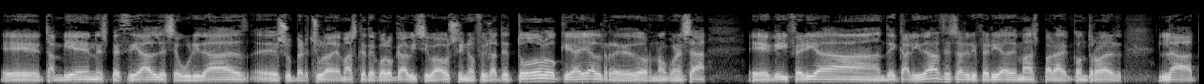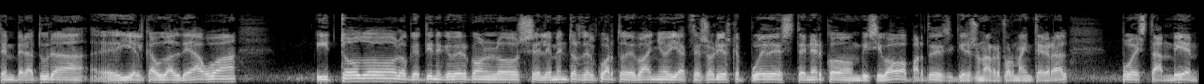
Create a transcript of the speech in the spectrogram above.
eh, también especial de seguridad, eh, súper chula además que te coloca Visibao, sino fíjate todo lo que hay alrededor, ¿no? Con esa eh, grifería de calidad, esa grifería además para controlar la temperatura eh, y el caudal de agua y todo lo que tiene que ver con los elementos del cuarto de baño y accesorios que puedes tener con Visibao, aparte de si quieres una reforma integral, pues también.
